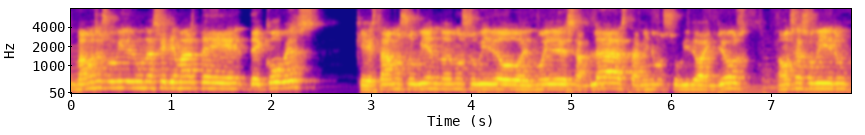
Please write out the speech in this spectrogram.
vamos a subir una serie más de, covers que estábamos subiendo. Hemos subido el Muelle de San Blas, también hemos subido a Enjoy. Vamos a subir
